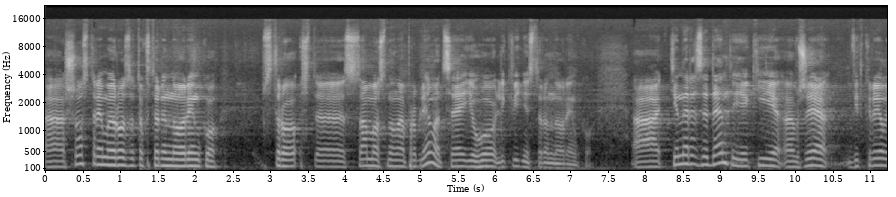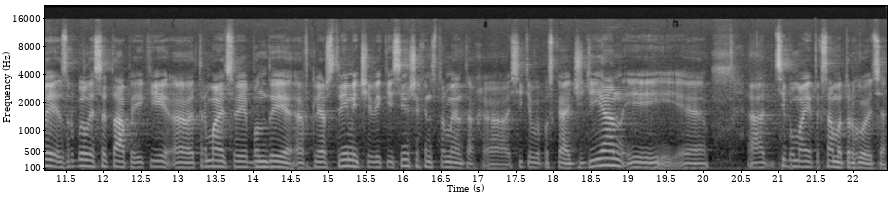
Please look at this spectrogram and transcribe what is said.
е, що стримує розвиток вторинного ринку. Саме основна проблема це його ліквідність вторинного ринку. А ті нерезиденти, які е, вже відкрили, зробили сетапи, які е, тримають свої бонди е, в Clearstream чи в якихось інших інструментах, Сіті випускає GDN і ці бумаги так само торгуються.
